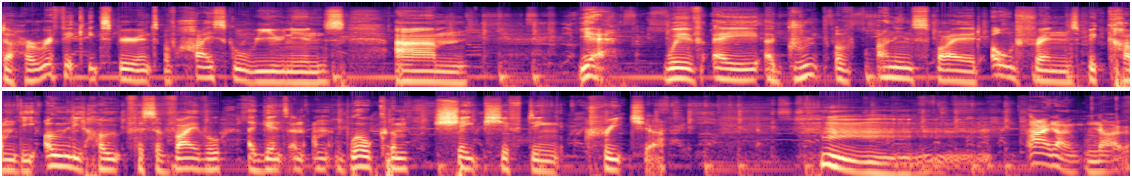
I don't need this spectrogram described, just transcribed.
the horrific experience of high school reunions. Um, yeah, with a, a group of uninspired old friends become the only hope for survival against an unwelcome shape shifting creature. Hmm. I don't know.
